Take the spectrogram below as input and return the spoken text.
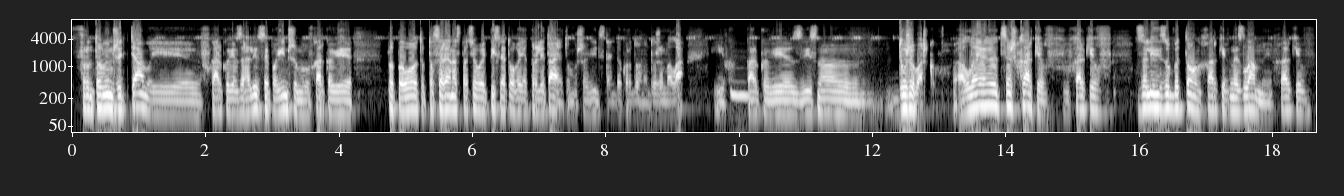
фронтовим життям. І в Харкові взагалі все по-іншому. В Харкові ППО, тобто сирена спрацьовує після того, як прилітає, тому що відстань до кордону дуже мала. І в Харкові, звісно, дуже важко. Але це ж Харків. Харків залізобетон, Харків незламний, Харків,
